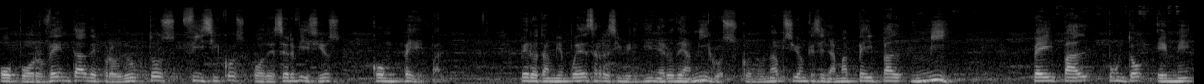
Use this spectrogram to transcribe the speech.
o por venta de productos físicos o de servicios con PayPal pero también puedes recibir dinero de amigos con una opción que se llama PayPal Me, paypal.me.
